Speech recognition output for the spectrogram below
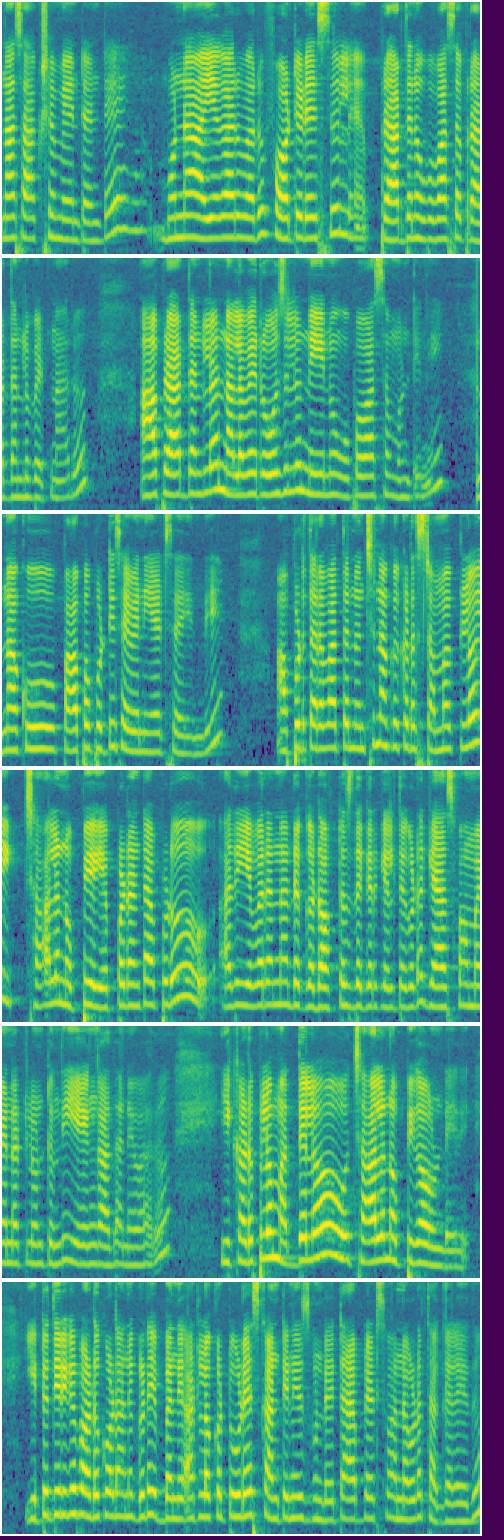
నా సాక్ష్యం ఏంటంటే మొన్న అయ్యగారు వారు ఫార్టీ డేస్ ప్రార్థన ఉపవాస ప్రార్థనలు పెట్టినారు. ఆ ప్రార్థనలో నలభై రోజులు నేను ఉపవాసం ఉంటిని. నాకు పాప పుట్టి సెవెన్ ఇయర్స్ అయింది. అప్పుడు తర్వాత నుంచి నాకు ఇక్కడ స్టమక్లో చాలా నొప్పి. ఎప్పుడంటే అప్పుడు అది ఎవరన్నా డాక్టర్స్ దగ్గరికి వెళ్తే కూడా గ్యాస్ ఫామ్ అయినట్లు ఉంటుంది ఏం కాదనేవారు. ఈ కడుపులో మధ్యలో చాలా నొప్పిగా ఉండేది. ఇటు తిరిగి పడుకోవడానికి కూడా ఇబ్బంది. అట్లా ఒక టూ డేస్ కంటిన్యూస్గా ఉండేది ట్యాబ్లెట్స్ వల్ల కూడా తగ్గలేదు.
